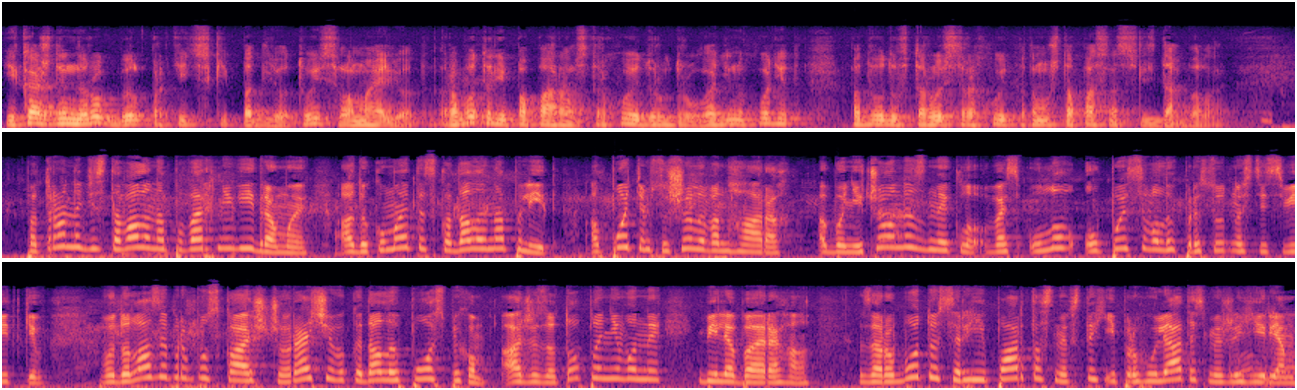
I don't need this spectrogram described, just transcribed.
И каждый нырок был практически под лед, то есть ломая лед. Работали по парам, страхуя друг друга. Один уходит под воду, второй страхует, потому что опасность льда была. Патрони діставали на поверхню відрами, а документи складали на плід, а потім сушили в ангарах. Аби нічого не зникло, весь улов описували в присутності свідків. Водолази припускають, що речі викидали поспіхом, адже затоплені вони біля берега. За роботу Сергій Партас не встиг і прогулятись Межигір'ям.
